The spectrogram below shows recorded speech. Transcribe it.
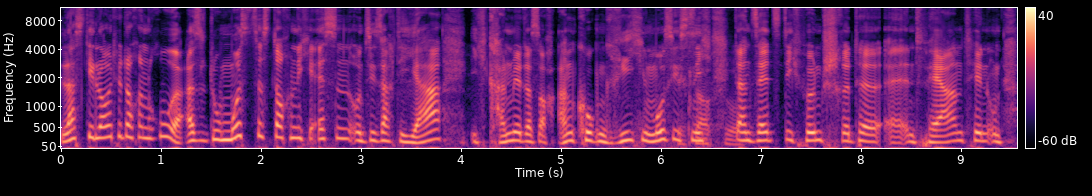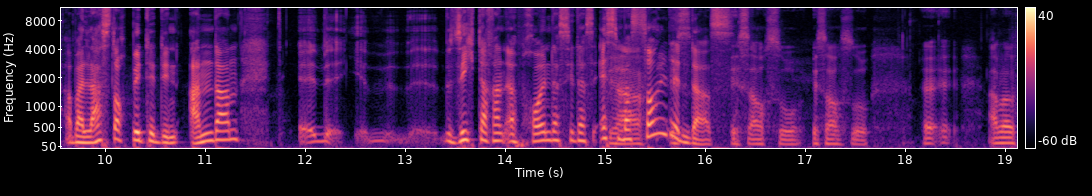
lass die Leute doch in Ruhe. Also du musst es doch nicht essen. Und sie sagte, ja, ich kann mir das auch angucken, riechen muss ich es nicht. so. Dann setz dich fünf Schritte äh, entfernt hin. Und, aber lass doch bitte den anderen äh, sich daran erfreuen, dass sie das essen. Ja, Was soll denn ist- das? Ist auch so, ist auch so. Äh, äh, aber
